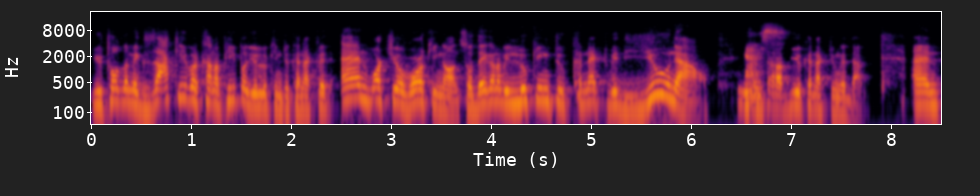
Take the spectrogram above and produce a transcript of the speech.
You told them exactly what kind of people you're looking to connect with and what you're working on. So they're going to be looking to connect with you now yes. instead of you connecting with them. And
